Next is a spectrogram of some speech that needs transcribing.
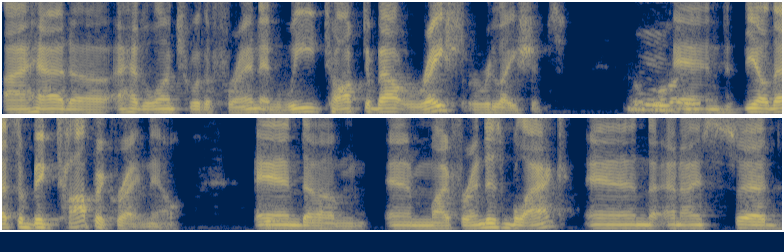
i had uh, i had lunch with a friend and we talked about race relations. Mm. and you know that's a big topic right now. And um and my friend is black and and i said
